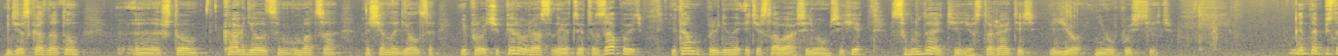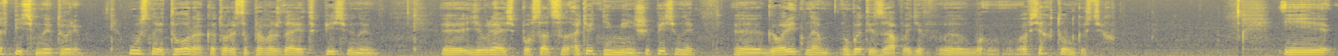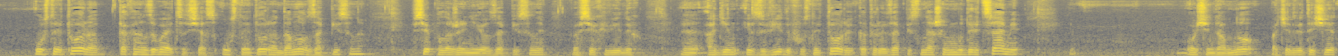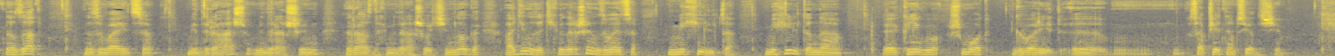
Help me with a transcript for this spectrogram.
где сказано о том, э, что как делается маца, зачем она делается и прочее. Первый раз дается эта заповедь, и там приведены эти слова в седьмом стихе. Соблюдайте ее, старайтесь ее не упустить. Это написано в письменной Торе. Устная Тора, которая сопровождает письменную – Э, являясь по статусу отнюдь не меньше письменной, э, говорит нам об этой заповеди во всех тонкостях. И устная Тора, так она называется сейчас, устная Тора, она давно записана, все положения ее записаны во всех видах. Один из видов устной Торы, который записан нашими мудрецами, очень давно, почти 2000 лет назад, называется Мидраш, Мидрашим, разных Мидрашей очень много. Один из этих Мидрашей называется Михильта. Михильта на э, книгу Шмот говорит, э, сообщает нам следующее.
